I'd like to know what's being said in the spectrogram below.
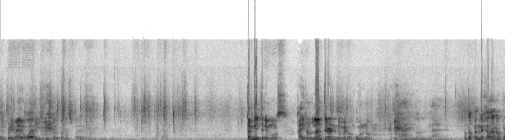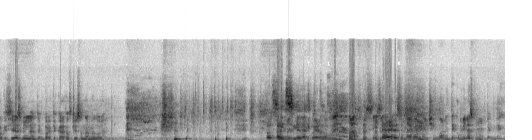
El primer What If fue con Spider-Man. También tenemos Iron Lantern número uno. Iron Lad. Otra pendejada, ¿no? Porque si eres Green Lantern, ¿para qué carajos quieres una armadura? Totalmente Sí, sí, de acuerdo, güey. Sí. O sea, eres un héroe muy chingón y te combinas con un pendejo.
